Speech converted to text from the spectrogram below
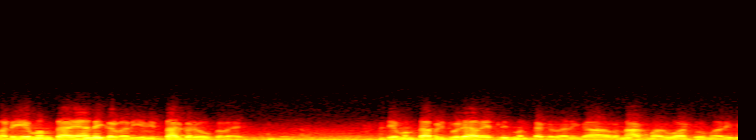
માટે એ મમતા એ નહીં કરવાની એ વિસ્તાર કર્યો કહેવાય. જે મમતા આપણી જોડે આવે એટલી જ મમતા કરવાની કે આ નાક મારું આ તો મારી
